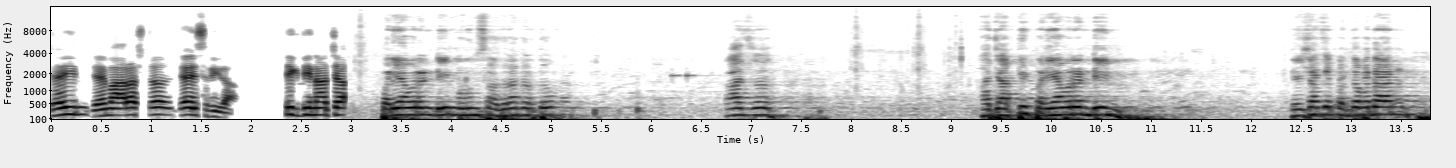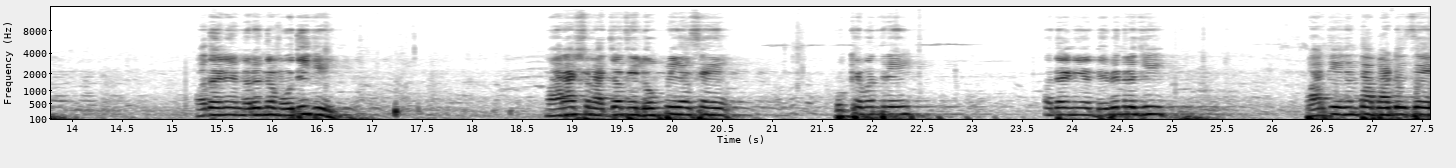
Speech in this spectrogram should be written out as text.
जय हिंद जय महाराष्ट्र जय श्रीराम. दिनाच्या पर्यावरण दिन म्हणून साजरा करतो. आज हा जागतिक पर्यावरण दिन. देशाचे पंतप्रधान आदरणीय नरेंद्र मोदीजी महाराष्ट्र राज्याचे लोकप्रिय असे मुख्यमंत्री आदरणीय देवेंद्रजी भारतीय जनता पार्टीचे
